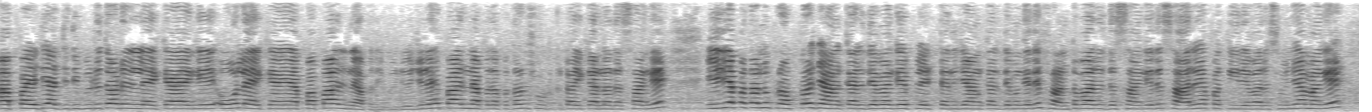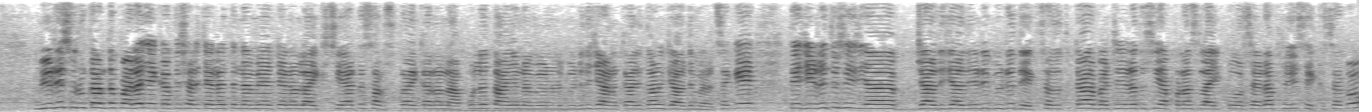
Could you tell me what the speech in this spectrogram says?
ਆਪਾਂ ਜਿਹੜੀ ਅੱਜ ਦੀ ਵੀਡੀਓ ਤੁਹਾਡੇ ਲਈ ਲੈ ਕੇ ਆਏਗੇ, ਉਹ ਲੈ ਕੇ ਆਏ ਆਪਾਂ ਭਾਰੀ ਨਾਪ ਦੀ ਵੀਡੀਓ ਜਿਹੜਾ ਇਹ ਭਾਰੀ ਨਾਪ ਦਾ ਪਤਾ ਤੁਹਾਨੂੰ ਸ਼ੂਟ ਕਟਾਈ ਕਰਨਾ ਦੱਸਾਂਗੇ ਇਹਦੀ ਆਪਾਂ ਤੁਹਾਨੂੰ ਪ੍ਰੋਪਰ ਜਾਣਕਾਰੀ ਦੇਵਾਂਗੇ, ਪਲੇਟਾਂ ਦੀ ਜਾਣਕਾਰੀ ਦੇਵਾਂਗੇ, ਇਹਦੇ ਫਰੰਟ ਬਾਰੇ ਦੱਸਾਂਗੇ, ਇਹਦੇ ਸਾਰੇ ਆਪਾਂ ਤੀਰੇ ਬਾਰੇ ਸਮਝਾਵਾਂਗੇ। ਵੀਡੀਓ ਸ਼ੁਰੂ ਕਰਨ ਤੋਂ ਪਹਿਲਾਂ ਜੇਕਰ ਤੁਸੀਂ ਸਾਡੇ ਚੈਨਲ ਤੇ ਨਵੇਂ ਆਏ ਚੈਨਲ ਲਾਈਕ ਸ਼ੇਅਰ ਤੇ ਸਬਸਕ੍ਰਾਈਬ ਕਰਨਾ ਨਾ ਭੁੱਲੋ ਤਾਂ ਜੋ ਨਵੀਂ ਆਉਣ ਵਾਲੀ ਵੀਡੀਓ ਦੀ ਜਾਣਕਾਰੀ ਤੁਹਾਨੂੰ ਜਲਦ ਮਿਲ ਸਕੇ। ਤੇ ਜਿਹੜੀ ਤੁਸੀਂ ਜਲਦੀ ਜਲਦੀ ਜਿਹੜੀ ਵੀਡੀਓ ਦੇਖ ਸਕਦੇ ਹੋ ਘਰ ਬੈਠੇ ਜਿਹੜਾ ਤੁਸੀਂ ਆਪਣਾ ਸਿਲਾਈ ਕੋਰਸ ਹੈ ਜਿਹੜਾ ਫ੍ਰੀ ਸਿੱਖ ਸਕੋ।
